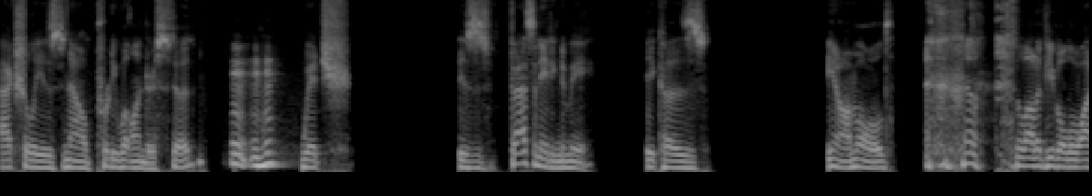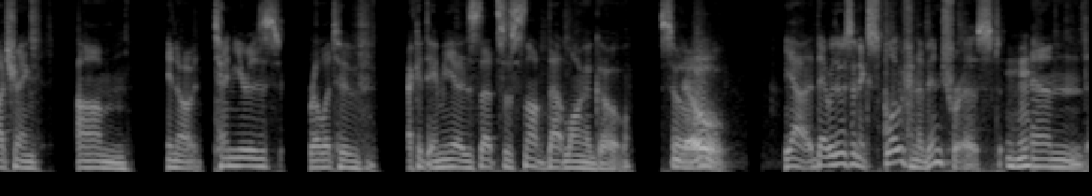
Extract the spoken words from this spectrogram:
actually is now pretty well understood. Mm-hmm. which is fascinating to me because you know I'm old. a lot of people watching, um, you know, ten years relative academia is that's just not that long ago. So No. yeah, there, there was an explosion of interest, Mm-hmm. and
